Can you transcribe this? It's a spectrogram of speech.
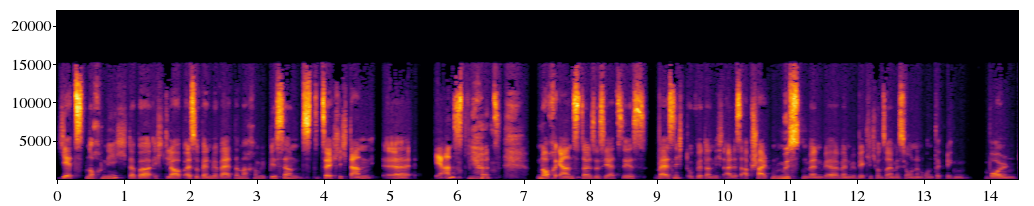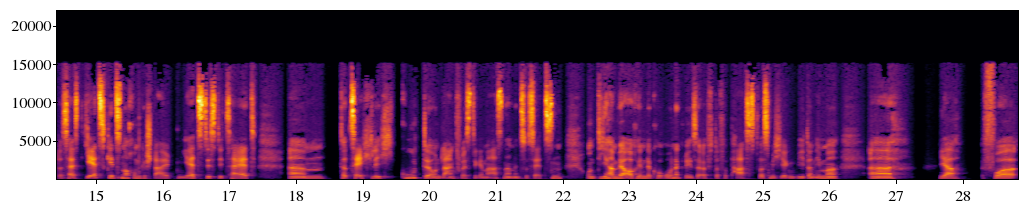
Jetzt noch nicht, aber ich glaube, also wenn wir weitermachen wie bisher und es tatsächlich dann äh, ernst wird, noch ernster als es jetzt ist, weiß nicht, ob wir dann nicht alles abschalten müssten, wenn wir, wenn wir wirklich unsere Emissionen runterkriegen wollen. Das heißt, jetzt geht's noch um Gestalten. Jetzt ist die Zeit, ähm, tatsächlich gute und langfristige Maßnahmen zu setzen. Und die haben wir auch in der Corona-Krise öfter verpasst, was mich irgendwie dann immer äh, ja vor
